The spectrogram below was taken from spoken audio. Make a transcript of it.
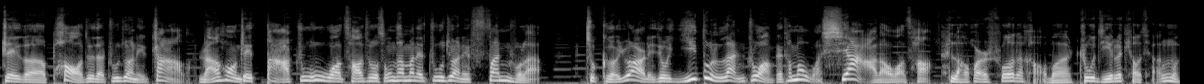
这个炮就在猪圈里炸了。然后这大猪，我操，就从他妈那猪圈里翻出来，就搁院里就一顿乱撞，给他妈我吓得我操！老话说得好嘛，猪急了跳墙嘛，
